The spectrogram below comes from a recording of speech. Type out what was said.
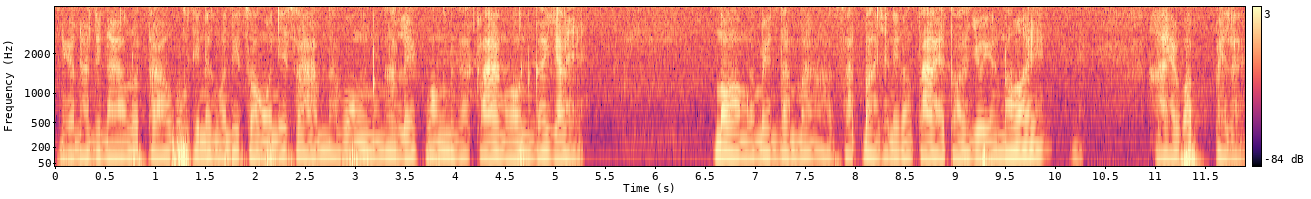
ในขณะที่น้ำรดเท้าวงที่หนึ่งวันที่สองวันที่สามนะวงหนึ่งก็เล็กวงหนึ่งก็กลางวงหนึ่งก็ใหญ่ น้อมก็เป็นธรรมะสัตว์บางชนิดต้องตายตอนอายุยังน้อย หายวับไปเลย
